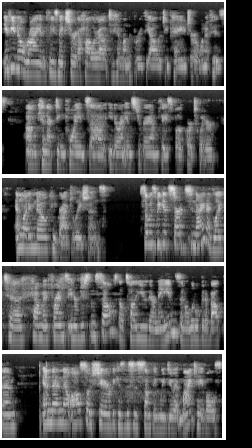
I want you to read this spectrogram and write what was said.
if you know Ryan, please make sure to holler out to him on the Brew Theology page or one of his um, connecting points, uh, either on Instagram, Facebook, or Twitter, and let him know congratulations. So, as we get started tonight, I'd like to have my friends introduce themselves. They'll tell you their names and a little bit about them. And then they'll also share, because this is something we do at my tables,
